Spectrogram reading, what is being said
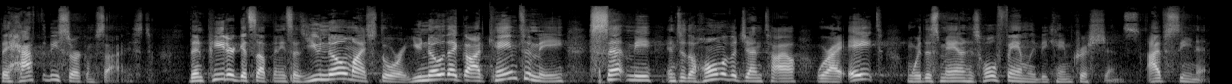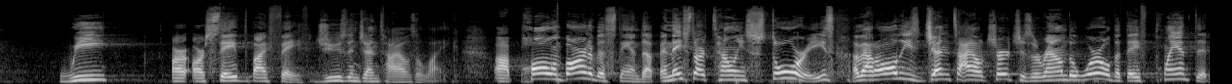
they have to be circumcised. Then Peter gets up and he says, You know my story. You know that God came to me, sent me into the home of a Gentile where I ate, where this man and his whole family became Christians. I've seen it. We are, are saved by faith, Jews and Gentiles alike. Uh, Paul and Barnabas stand up and they start telling stories about all these Gentile churches around the world that they've planted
